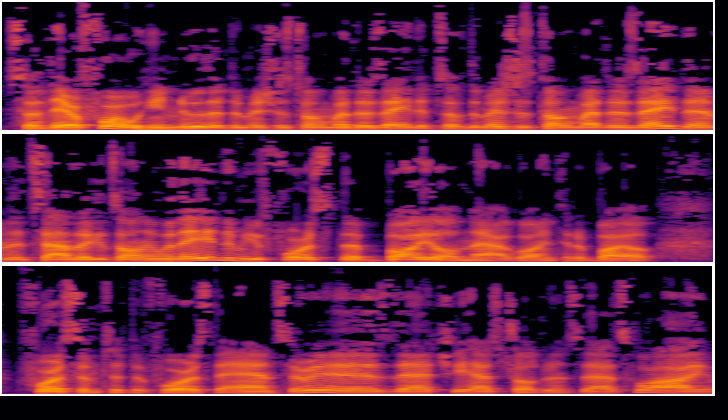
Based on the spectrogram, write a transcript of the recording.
So therefore, he knew that the Mishnah is talking about there's Adam. So if the Mishnah is talking about there's Adam, it sounds like it's only with Adam you force the boil now, going to the boil, force him to divorce. The answer is that she has children. So that's why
